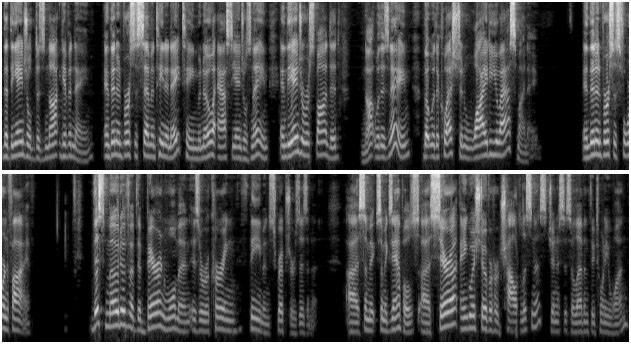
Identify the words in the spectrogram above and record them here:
that the angel does not give a name. And then in verses 17 and 18, Manoah asked the angel's name, and the angel responded, not with his name, but with a question, Why do you ask my name? And then in verses 4 and 5, this motive of the barren woman is a recurring theme in scriptures, isn't it? Uh, some, some examples. Uh, Sarah anguished over her childlessness, Genesis 11 through 21.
